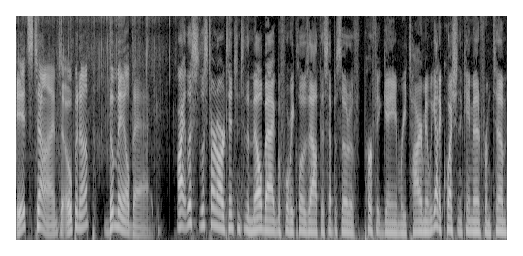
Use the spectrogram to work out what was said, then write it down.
It's time to open up the mailbag. All right, let's let's turn our attention to the mailbag before we close out this episode of Perfect Game Retirement. We got a question that came in from Tim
